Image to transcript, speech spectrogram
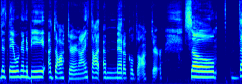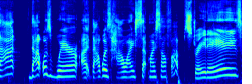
that they were going to be a doctor. And I thought a medical doctor. So that that was where I that was how I set myself up. Straight A's,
